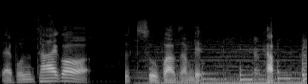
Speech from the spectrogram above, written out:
แต่ผลสุดท้ายก็สู่ความสำเร็จครับขอบคุณครับ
